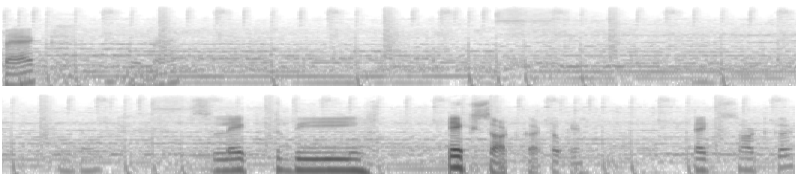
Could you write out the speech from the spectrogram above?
back, back. select the text shortcut okay text shortcut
